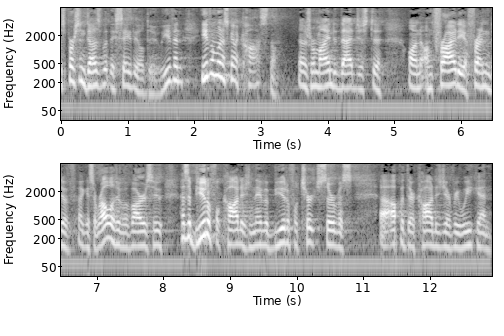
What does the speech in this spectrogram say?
This person does what they say they'll do, even, even when it's going to cost them. I was reminded that just to, on, on Friday, a friend of, I guess, a relative of ours who has a beautiful cottage, and they have a beautiful church service uh, up at their cottage every weekend.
